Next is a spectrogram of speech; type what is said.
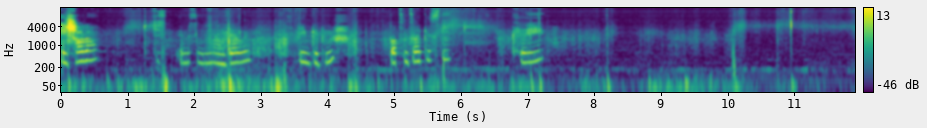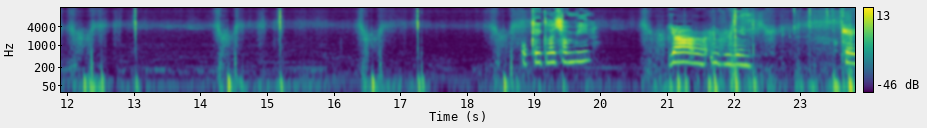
Okay, da. Das ist, wir müssen gegen einen Daryl. Ist im Gebüsch. Dort sind zwei Kisten. Okay. Okay, gleich haben wir ihn. Ja, easy win. Okay.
